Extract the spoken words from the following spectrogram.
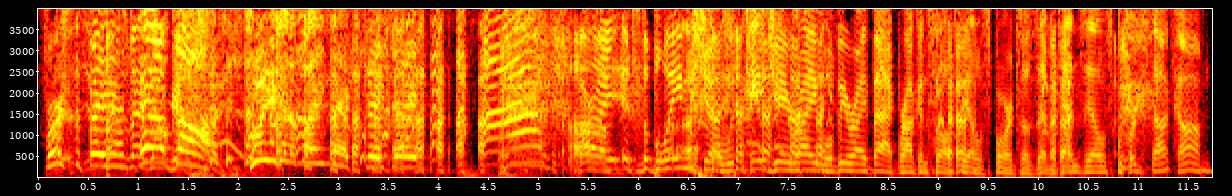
First the fans, the fans, now now God. Who are you going to blame next, KJ? All oh. right, it's the Blame Show with KJ Wright. We'll be right back. Brock and Salk, Seattle Sports on 710, seattlesports.com.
